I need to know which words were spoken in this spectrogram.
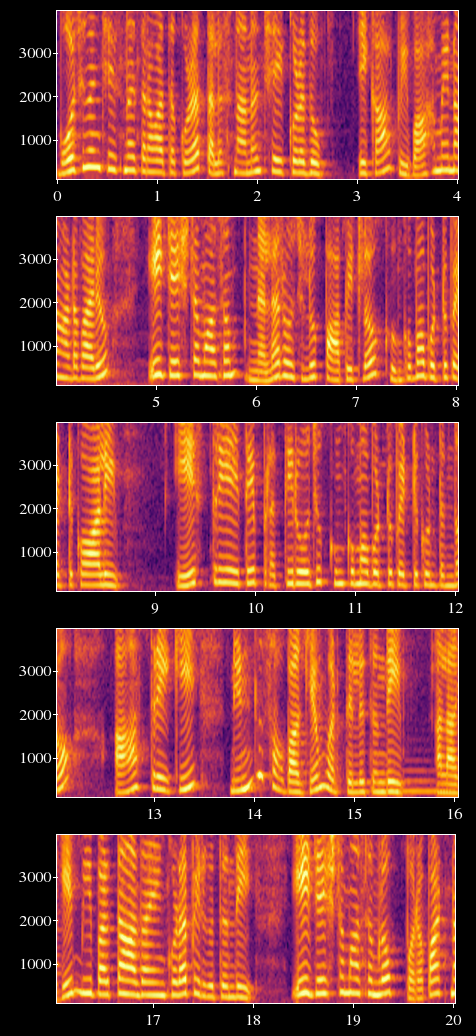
భోజనం చేసిన తర్వాత కూడా తలస్నానం చేయకూడదు. ఇక వివాహమైన ఆడవారు ఈ జ్యేష్ఠమాసం నెల రోజులు పాపిట్లో కుంకుమ బొట్టు పెట్టుకోవాలి. ఏ స్త్రీ అయితే ప్రతిరోజు కుంకుమ బొట్టు పెట్టుకుంటుందో ఆ స్త్రీకి నిండు సౌభాగ్యం వర్తిల్లుతుంది. అలాగే మీ భర్త ఆదాయం కూడా పెరుగుతుంది. ఈ జ్యేష్ఠమాసంలో పొరపాటున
